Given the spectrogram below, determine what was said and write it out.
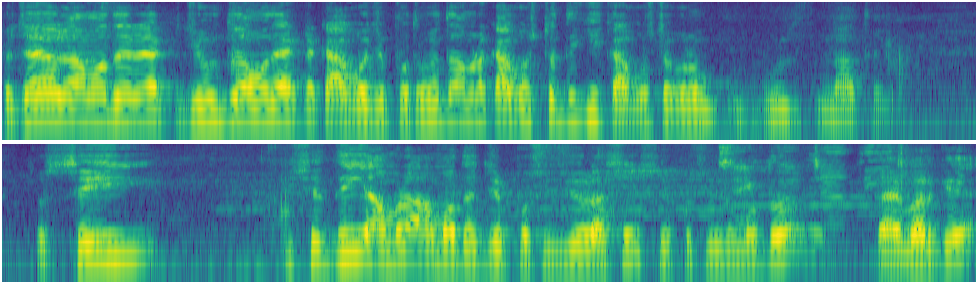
তো যাই হোক আমাদের এক- যেহেতু আমাদের একটা কাগজে প্রথমে তো আমরা কাগজটা দেখি কাগজটা কোনো ভুল না থাকে। তো সেই সেতেই আমরা আমাদের যে প্রসিডিওর আছে সেই প্রসিডিওর মতো ড্রাইভারকে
